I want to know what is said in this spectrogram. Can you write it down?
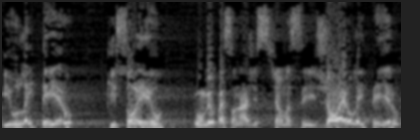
e o leiteiro, que sou eu. O meu personagem chama-se Joel Leiteiro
